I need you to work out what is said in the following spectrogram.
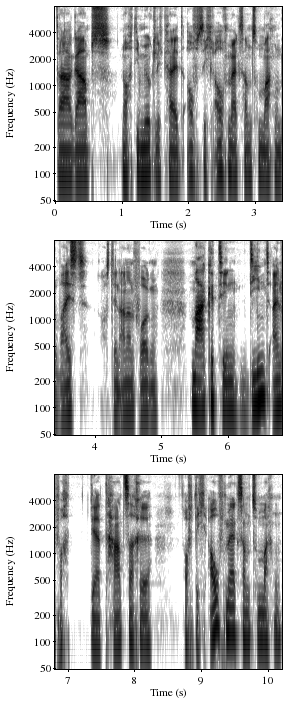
Da gab es noch die Möglichkeit, auf sich aufmerksam zu machen. Du weißt, aus den anderen Folgen. Marketing dient einfach der Tatsache, auf dich aufmerksam zu machen.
